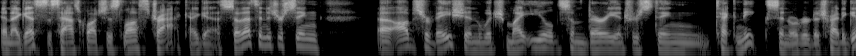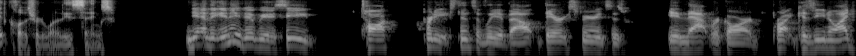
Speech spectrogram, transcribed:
and I guess the Sasquatch just lost track. I guess so. That's an interesting uh, observation, which might yield some very interesting techniques in order to try to get closer to one of these things. Yeah, the NAWAC talked pretty extensively about their experiences in that regard because you know I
